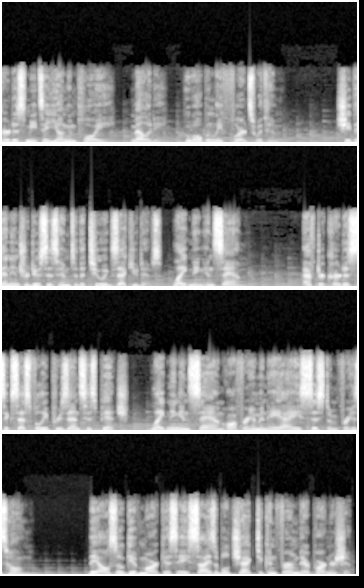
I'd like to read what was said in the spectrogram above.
Curtis meets a young employee, Melody, who openly flirts with him. She then introduces him to the two executives, Lightning and Sam. After Curtis successfully presents his pitch, Lightning and Sam offer him an AIA system for his home. They also give Marcus a sizable check to confirm their partnership.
